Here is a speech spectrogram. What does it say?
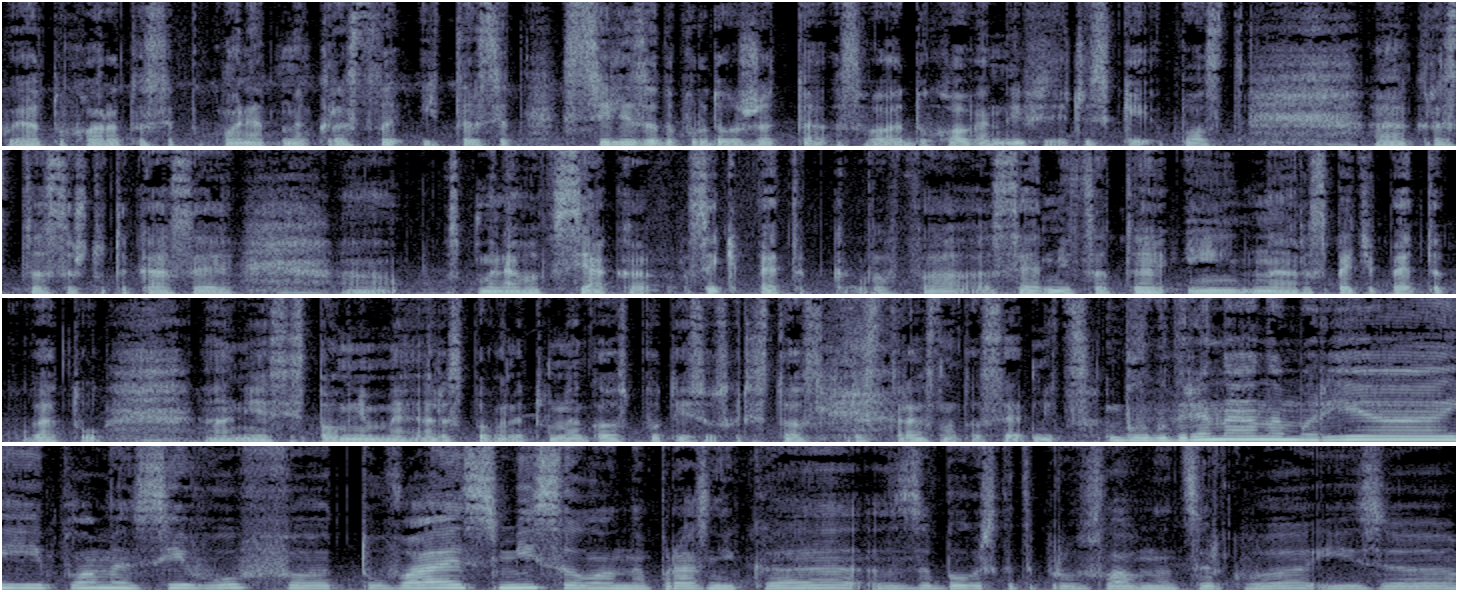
която хората се поклонят на кръста и търсят сили, за да продължат а, своя духовен и физически пост. А, кръста също така се а, споменава всяка, всеки петък в а, седмицата и на разпети петък, когато а, ние си спомняме разпъването на Господ Исус Христос през Страстната седмица. Благодаря на Ана Мария и Пламен Сивов. Това е смисъла на празника за Българската православна църква и за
